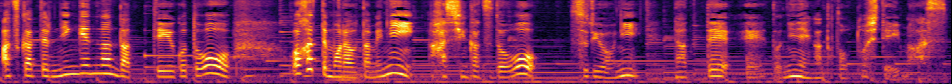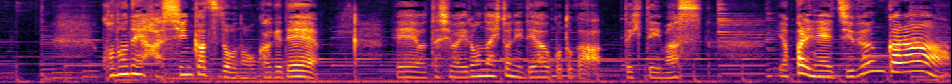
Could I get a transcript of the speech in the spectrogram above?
扱ってる人間なんだっていうことを分かってもらうために発信活動をするようになって、えー、と2年が経とうとしています。このね発信活動のおかげで、えー、私はいろんな人に出会うことができています。やっぱりね自分から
